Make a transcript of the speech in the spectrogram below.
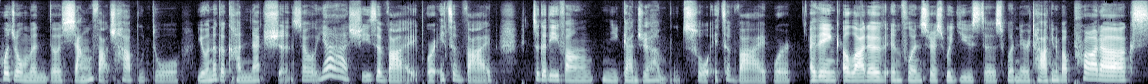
或者我们的想法差不多，有那个 connection。So yeah，she's a vibe or it's a vibe。这个地方你感觉很不错，it's a vibe。Or I think a lot of influencers would use this when they're talking about products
